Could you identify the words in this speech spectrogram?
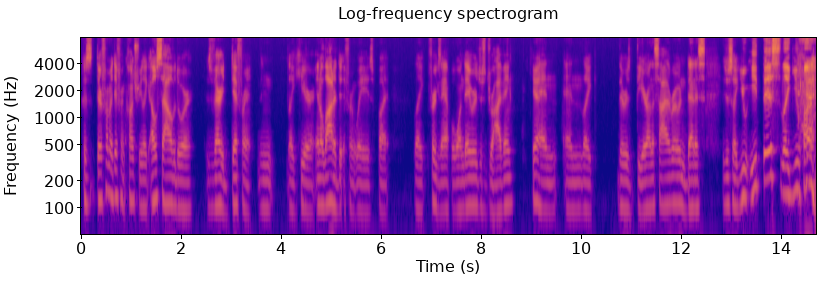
because they're from a different country. Like El Salvador is very different than like here in a lot of different ways. But like for example, one day we were just driving, Yeah. and and like there was deer on the side of the road, and Dennis is just like, "You eat this? Like you hunt?"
